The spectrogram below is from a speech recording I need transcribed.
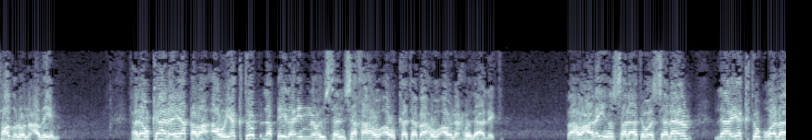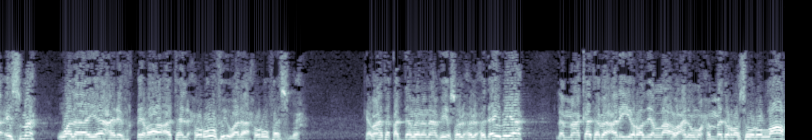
فضل عظيم. فلو كان يقرأ أو يكتب لقيل إنه استنسخه أو كتبه أو نحو ذلك. فهو عليه الصلاة والسلام لا يكتب ولا اسمه ولا يعرف قراءة الحروف ولا حروف اسمه. كما تقدم لنا في صلح الحديبية لما كتب علي رضي الله عنه محمد رسول الله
